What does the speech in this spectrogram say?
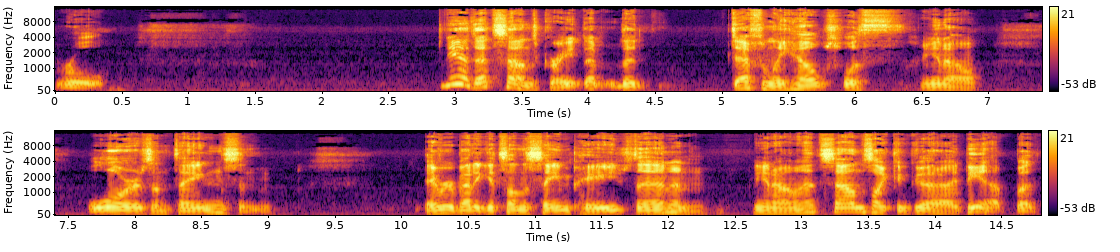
rule. Yeah, that sounds great. That, that definitely helps with, you know, wars and things, and everybody gets on the same page then, and, you know, it sounds like a good idea, but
